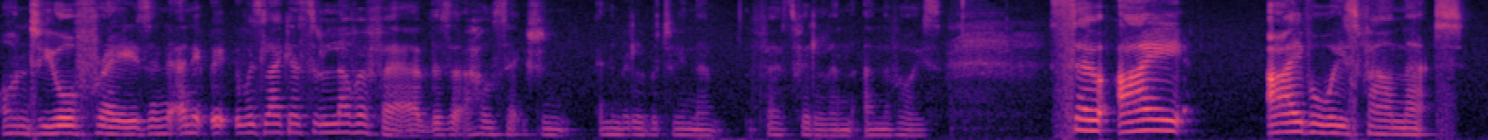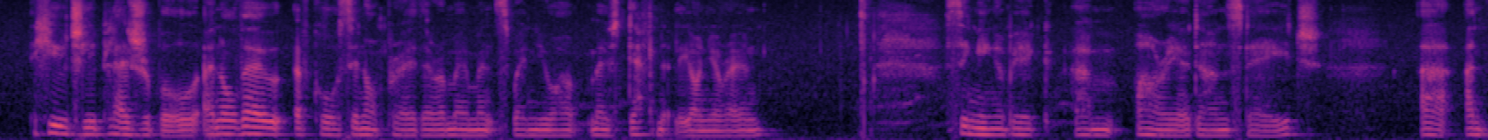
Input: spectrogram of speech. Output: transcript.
onto your phrase, and and it, it was like a sort of love affair. There's a whole section in the middle between the first fiddle and, and the voice. So I I've always found that hugely pleasurable, and although of course in opera there are moments when you are most definitely on your own, singing a big um, aria downstage, uh, and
